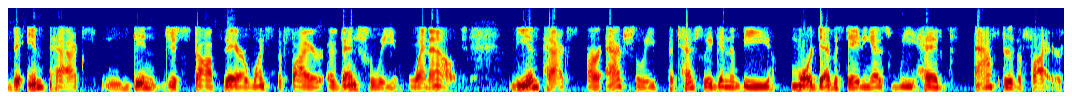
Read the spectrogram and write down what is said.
the impacts didn't just stop there once the fire eventually went out. The impacts are actually potentially going to be more devastating as we head after the fire.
